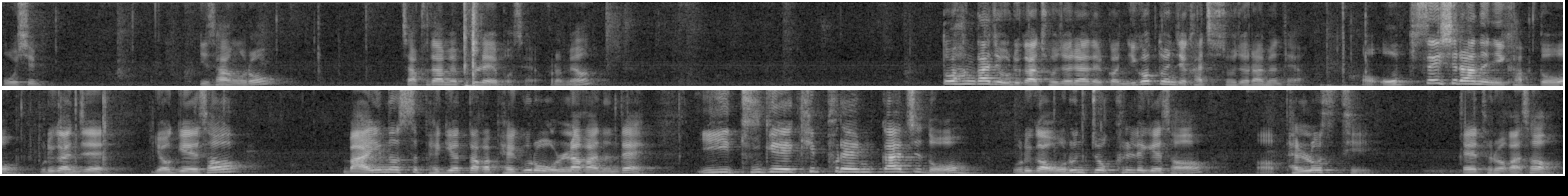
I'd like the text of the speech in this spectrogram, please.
50 이상으로 자, 그 다음에 플레이 해보세요. 그러면 또 한 가지 우리가 조절해야 될 건 이것도 이제 같이 조절하면 돼요. 어, 옵셋이라는 이 값도 우리가 이제 여기에서 마이너스 100이었다가 100으로 올라가는데 이 두 개의 키프레임까지도 우리가 오른쪽 클릭해서 어, 벨로시티에 들어가서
